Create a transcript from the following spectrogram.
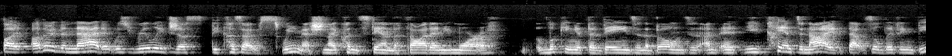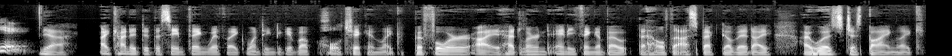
But other than that, it was really just because I was squeamish and I couldn't stand the thought anymore of looking at the veins and the bones. And, and you can't deny that that was a living being. Yeah. I kind of did the same thing with like wanting to give up whole chicken. Like before I had learned anything about the health aspect of it, I, I was just buying like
